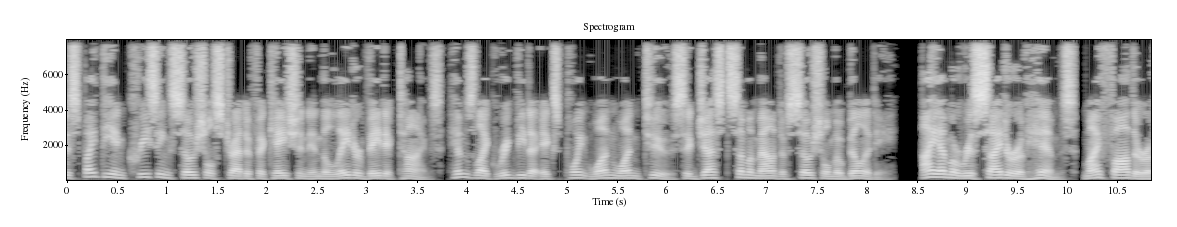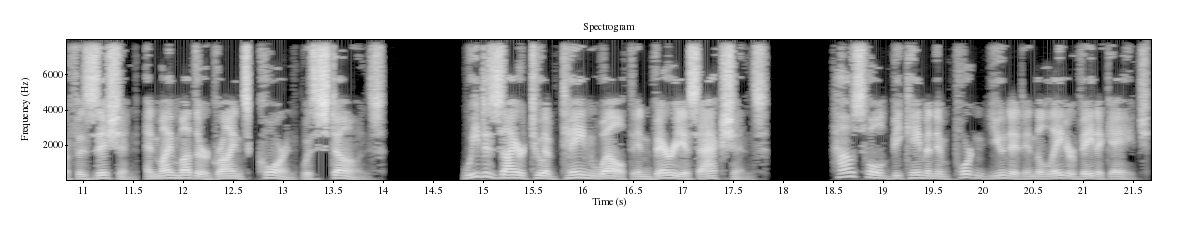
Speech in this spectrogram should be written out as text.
Despite the increasing social stratification in the later Vedic times, hymns like Rigveda X.112 suggest some amount of social mobility. I am a reciter of hymns, my father a physician, and my mother grinds corn with stones. We desire to obtain wealth in various actions. Household became an important unit in the later Vedic age.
